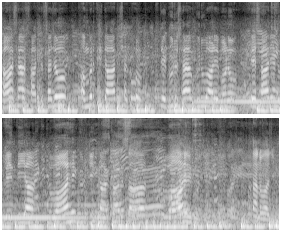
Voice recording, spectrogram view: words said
ਖਾਲਸਾ ਸਜ ਸਜੋ, ਅੰਮ੍ਰਿਤ ਦੀ ਦਾਤ ਛਕੋ ਤੇ ਗੁਰੂ ਸਾਹਿਬ ਗੁਰੂ ਵਾਲੇ ਬਣੋ। ਇਹ ਸਾਰਿਆਂ ਨੂੰ ਬੇਨਤੀ ਆ। ਵਾਹਿਗੁਰੂ ਜੀ ਕਾ ਖਾਲਸਾ, ਵਾਹਿਗੁਰੂ ਜੀ ਕੀ ਫਤਿਹ। ਧੰਨਵਾਦ ਜੀ।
